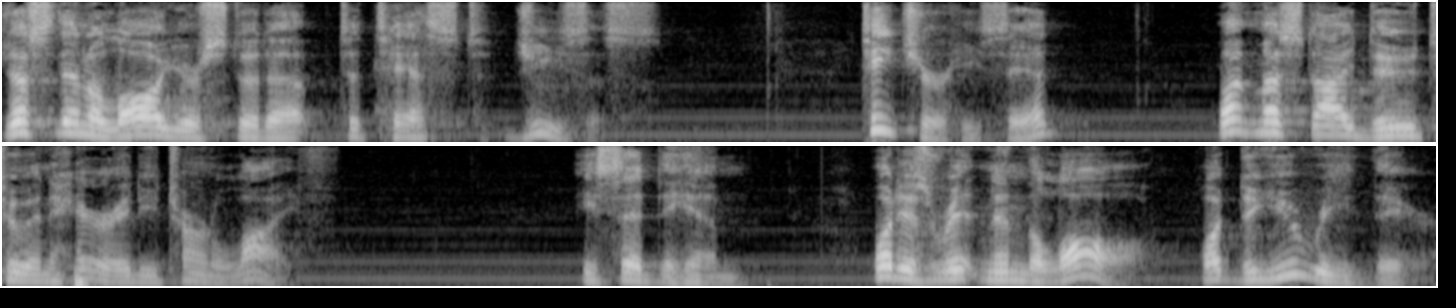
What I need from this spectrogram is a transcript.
Just then a lawyer stood up to test Jesus. Teacher, he said, what must I do to inherit eternal life? He said to him, What is written in the law? What do you read there?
